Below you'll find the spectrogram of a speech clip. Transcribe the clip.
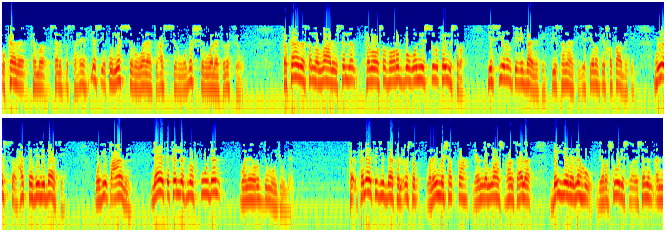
وكان كما سلف الصحيح يقول يسروا ولا تعسروا وبشروا ولا تنفروا فكان صلى الله عليه وسلم كما وصفه ربه ونيسرك يسرا يسيرا في عبادته في صلاته يسيرا في خطابته ميسر حتى في لباسه وفي طعامه لا يتكلف مفقودا ولا يرد موجودا. فلا تجد ذاك العسر ولا المشقة لأن الله سبحانه وتعالى بين له لرسوله صلى الله عليه وسلم أن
